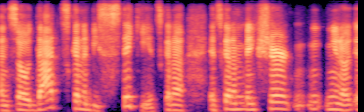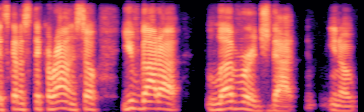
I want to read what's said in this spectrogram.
and so that's going to be sticky it's going to it's going to make sure you know it's going to stick around and so you've got to leverage that you know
